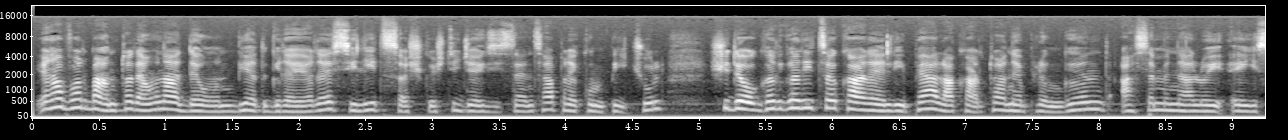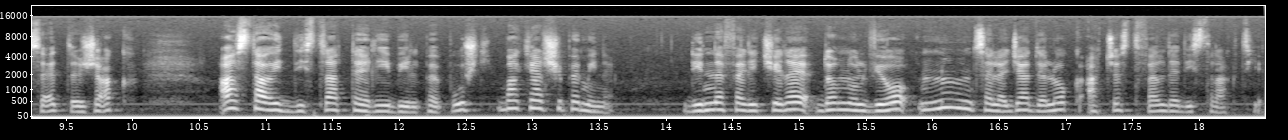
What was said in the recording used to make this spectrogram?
Era vorba întotdeauna de un biet greiere silit să-și câștige existența precum piciul și de o gărgăriță care lipea la cartoane plângând, asemenea lui Eiset Jacques. Asta îi distra teribil pe puști, ba chiar și pe mine. Din nefericire, domnul Vio nu înțelegea deloc acest fel de distracție.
